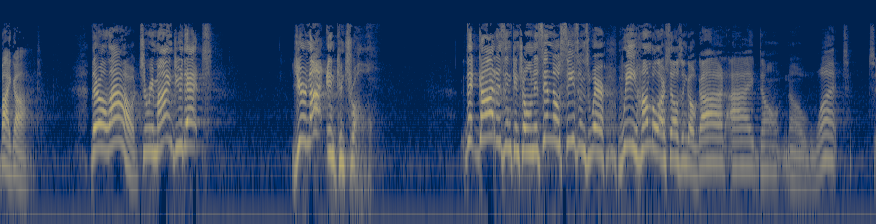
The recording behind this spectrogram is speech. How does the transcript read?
by God. They're allowed to remind you that you're not in control that God is in control. And it's in those seasons where we humble ourselves and go, God, I don't know what to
